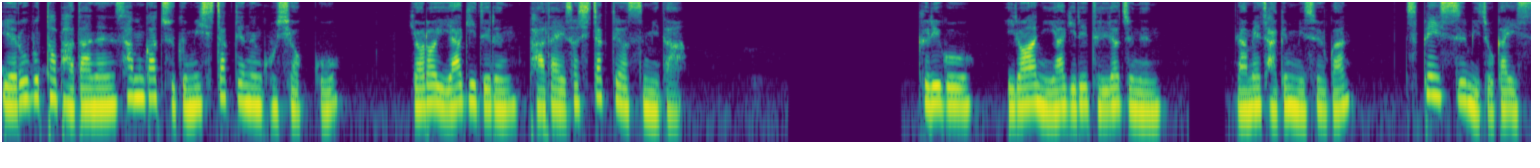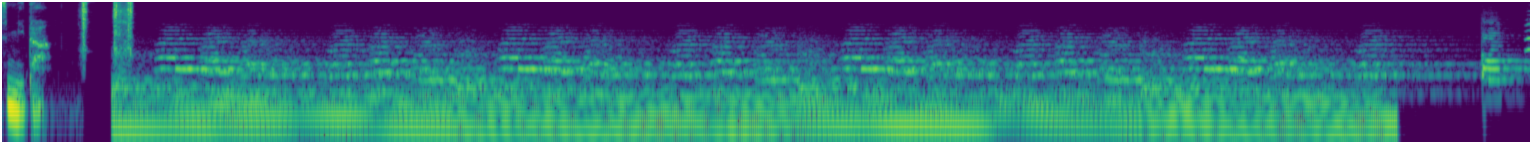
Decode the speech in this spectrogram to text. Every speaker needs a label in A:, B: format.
A: 예로부터 바다는 삶과 죽음이 시작되는 곳이었고 여러 이야기들은 바다에서 시작되었습니다. 그리고 이러한 이야기를 들려주는 남해 작은 미술관 스페이스 미조가 있습니다. Bye.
